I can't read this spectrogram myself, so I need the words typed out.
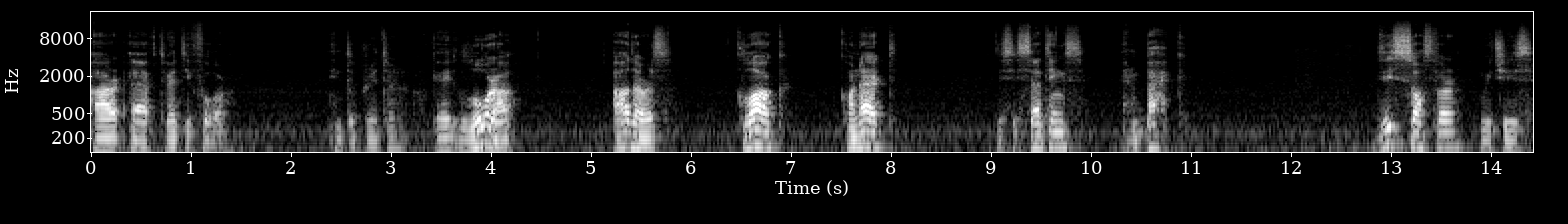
RF24 interpreter okay. LoRa others clock connect. This is settings and back. This software which is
